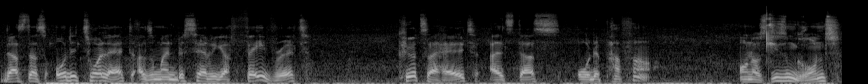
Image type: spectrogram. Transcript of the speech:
dass das Eau de Toilette, also mein bisheriger Favorite, kürzer hält als das Eau de Parfum. Und aus diesem Grund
